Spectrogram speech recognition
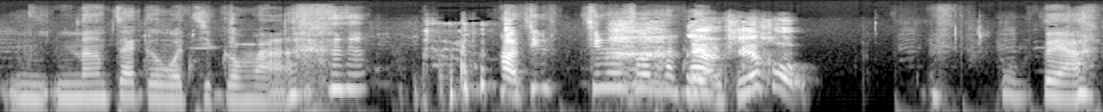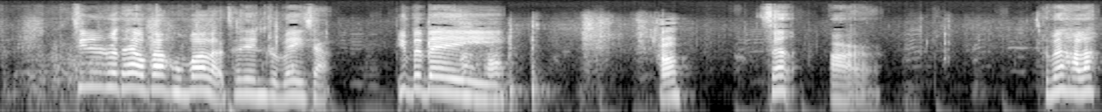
你你能再给我几个吗？好，金金春说他脸皮厚。嗯，对呀，金春说他要发红包了，蔡姐你准备一下。预备备，好，三二，准备好了。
